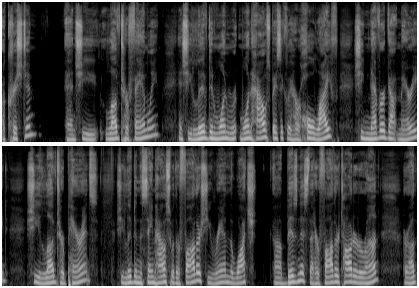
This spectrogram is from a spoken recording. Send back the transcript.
a Christian and she loved her family and she lived in one one house basically her whole life. She never got married. She loved her parents. She lived in the same house with her father. She ran the watch uh, business that her father taught her to run. Her other,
